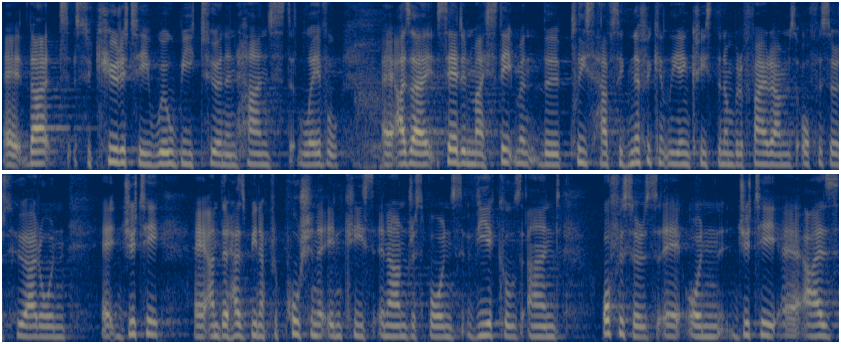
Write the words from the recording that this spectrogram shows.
Uh, that security will be to an enhanced level. Uh, as I said in my statement, the police have significantly increased the number of firearms officers who are on uh, duty uh, and there has been a proportionate increase in armed response vehicles and officers uh, on duty uh, as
